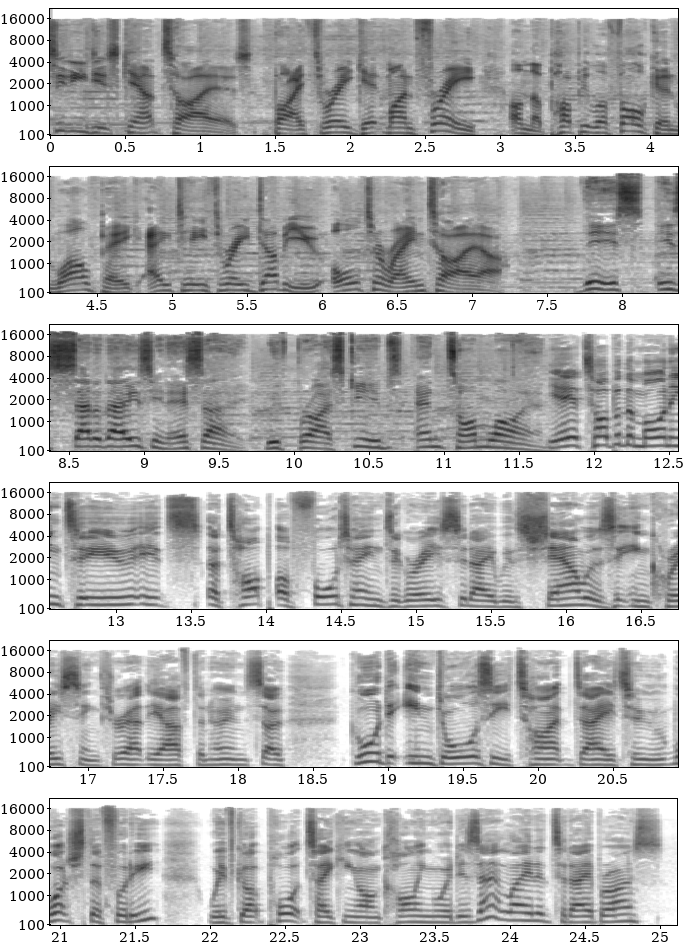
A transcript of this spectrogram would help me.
City Discount Tyres. Buy three, get one free on the popular Falcon Wildpeak AT3W all terrain tyre. This is Saturdays in SA with Bryce Gibbs and Tom Lyon. Yeah, top of the morning to you. It's a top of 14 degrees today with showers increasing throughout the afternoon. So, good indoorsy type day to watch the footy. We've got Port taking on Collingwood. Is that later today, Bryce?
